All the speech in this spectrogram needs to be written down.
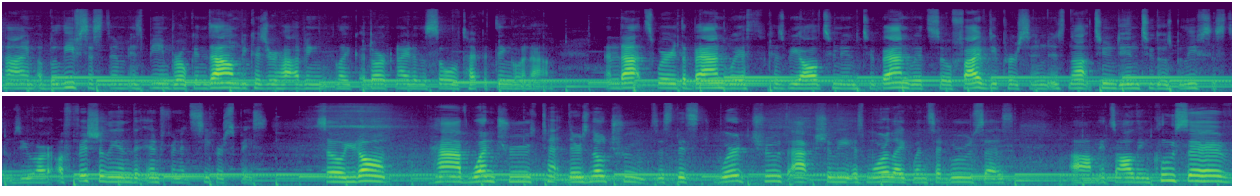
time a belief system is being broken down because you're having like a dark night of the soul type of thing going on. And that's where the bandwidth, because we all tune into bandwidth, so 5D person is not tuned into those belief systems. You are officially in the infinite seeker space. So you don't have one truth, ten, there's no truth. This, this word truth actually is more like when Sadhguru says, um, it's all inclusive,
